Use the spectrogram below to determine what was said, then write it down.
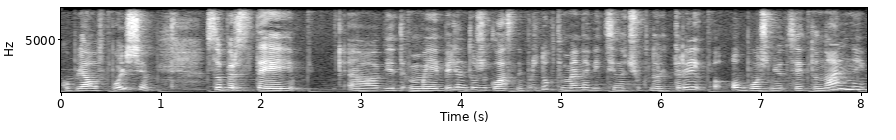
купляла в Польщі. Superstay е, від Maybelline. Дуже класний продукт. У мене відціночок 0,3. Обожнюю цей тональний.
